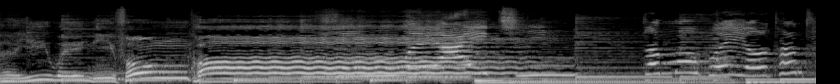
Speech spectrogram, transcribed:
可以为你疯狂。因为爱情怎么会有疼痛？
